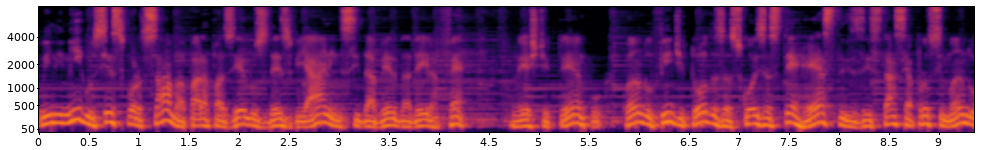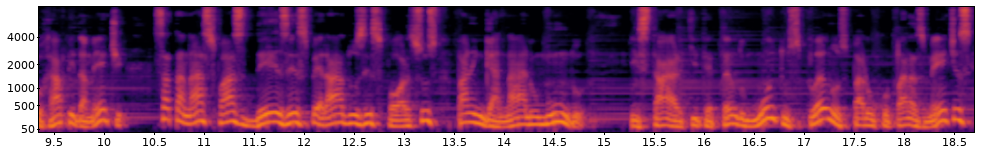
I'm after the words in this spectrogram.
o inimigo se esforçava para fazê-los desviarem-se da verdadeira fé. Neste tempo, quando o fim de todas as coisas terrestres está se aproximando rapidamente, Satanás faz desesperados esforços para enganar o mundo. Está arquitetando muitos planos para ocupar as mentes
